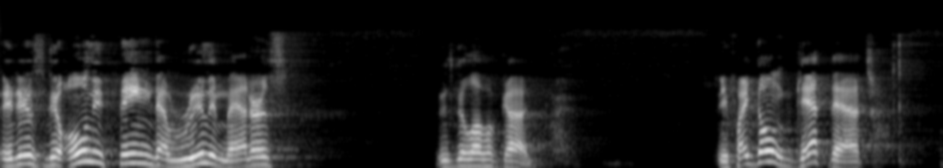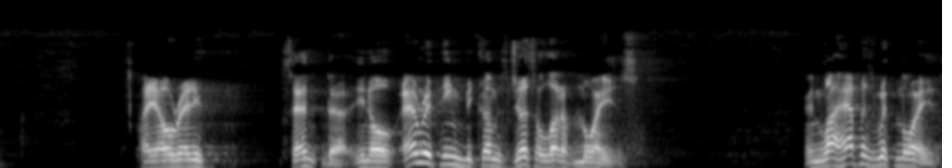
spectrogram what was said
it is the only thing that really matters is the love of God. If I don't get that, I already said that, you know, everything becomes just a lot of noise. And what happens with noise?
